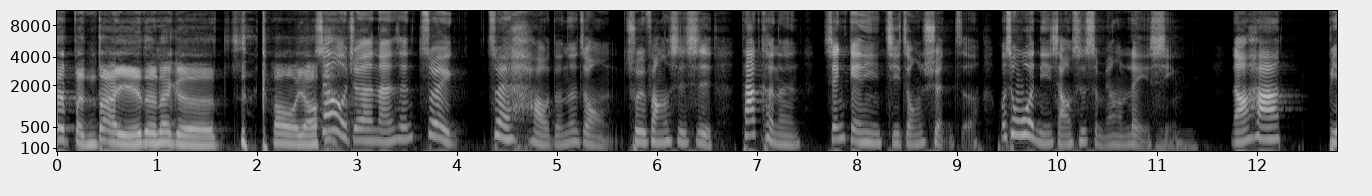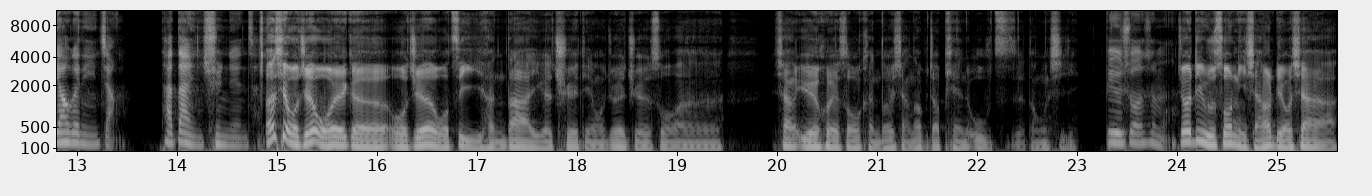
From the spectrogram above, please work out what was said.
在本大爷的那个靠腰。所以我觉得男生最。最好的那种处理方式是，他可能先给你几种选择，或是问你想要吃什么样的类型，然后他不要跟你讲，他带你去那间餐厅。而且我觉得我有一个，我觉得我自己很大一个缺点，我就会觉得说，呃，像约会的时候，我可能都会想到比较偏物质的东西，比如说什么？就例如说，你想要留下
